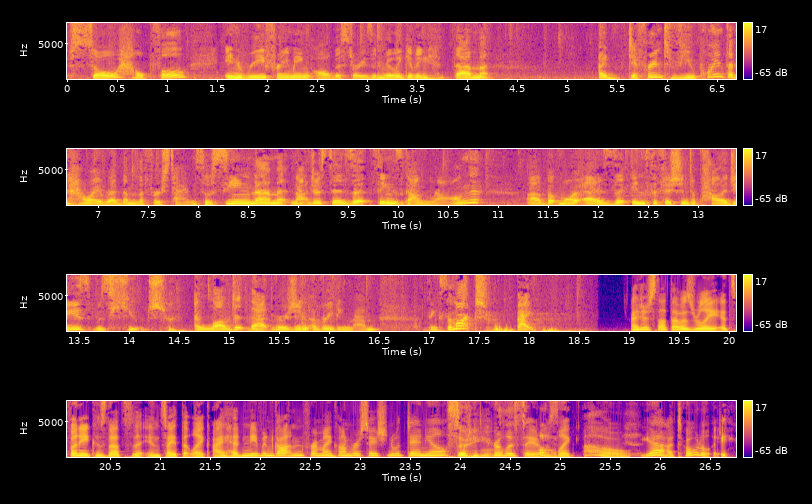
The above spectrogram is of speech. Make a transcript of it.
so helpful in reframing all the stories and really giving them a different viewpoint than how I read them the first time. So seeing them not just as things gone wrong, uh, but more as insufficient apologies was huge. I loved that version of reading them. Thanks so much. Bye. I just thought that was really it's funny because that's the insight that like I hadn't even gotten from my conversation with Danielle. So to hear Liz say it, was like, oh yeah, totally.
